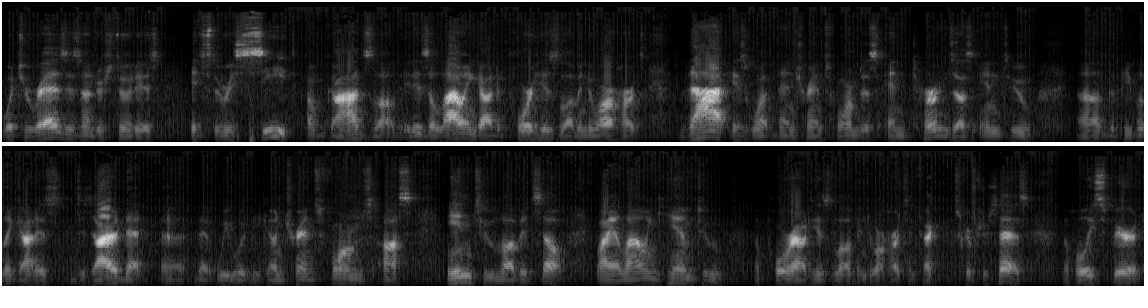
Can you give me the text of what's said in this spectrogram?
What Therese has understood is it's the receipt of God's love. It is allowing God to pour His love into our hearts. That is what then transforms us and turns us into uh, the people that God has desired that uh, that we would become. Transforms us into love itself by allowing Him to uh, pour out His love into our hearts. In fact, Scripture says the Holy Spirit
